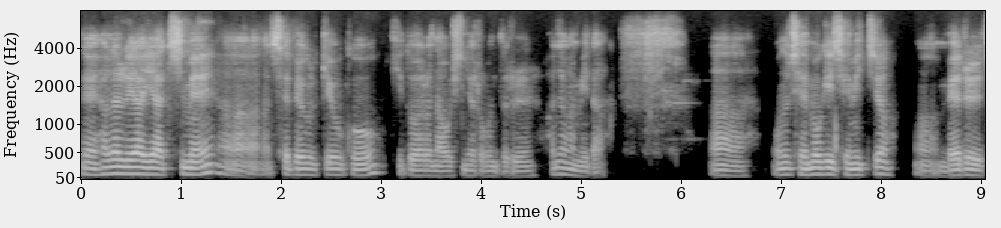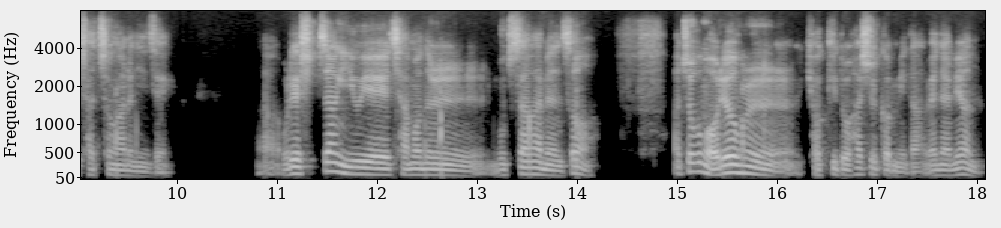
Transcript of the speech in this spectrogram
네, 할렐루야. 이 아침에 아, 새벽을 깨우고 기도하러 나오신 여러분들을 환영합니다. 아, 오늘 제목이 재밌죠? 어, 매를 자청하는 인생. 아, 우리가 10장 이후에 잠언을 묵상하면서 아, 조금 어려움을 겪기도 하실 겁니다. 왜냐하면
